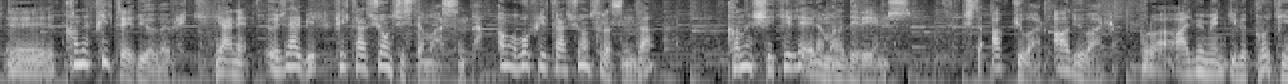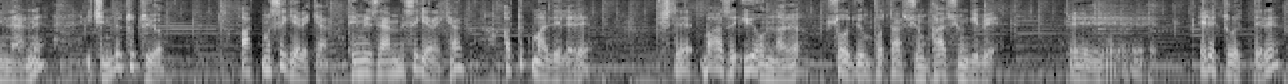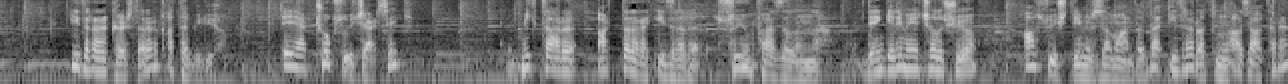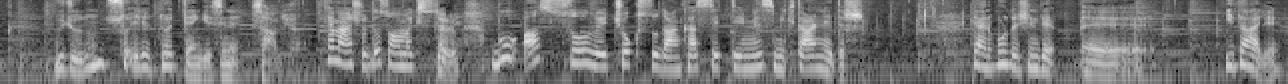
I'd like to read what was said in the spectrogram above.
e, kanı filtre ediyor böbrek. Yani özel bir filtrasyon sistemi aslında. Ama bu filtrasyon sırasında kanın şekilli elemanı dediğimiz işte aküvar, alyuvar, pro, albümin gibi proteinlerini içinde tutuyor. Atması gereken, temizlenmesi gereken atık maddeleri işte bazı iyonları sodyum, potasyum, kalsiyum gibi e, elektrolitleri idrara karıştırarak atabiliyor. Eğer çok su içersek miktarı arttırarak idrarı suyun fazlalığını dengelemeye çalışıyor. Az su içtiğimiz zamanda da idrar atımını azaltarak vücudun su elektrolit dengesini sağlıyor. Hemen şurada sormak istiyorum. Tabii. Bu az su ve çok sudan kastettiğimiz miktar nedir? Yani burada şimdi e, ideali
